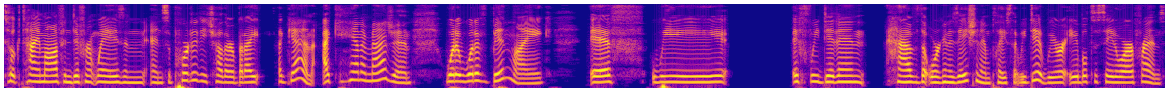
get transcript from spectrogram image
took time off in different ways and and supported each other. But I again I can't imagine what it would have been like if we if we didn't have the organization in place that we did. We were able to say to our friends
